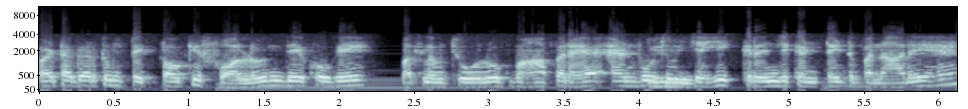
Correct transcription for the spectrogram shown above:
बट अगर तुम टिकटॉक की फॉलोइंग देखोगे मतलब जो लोग वहाँ पर है एंड वो जो हम्म। यही क्रिंज कंटेंट बना रहे हैं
